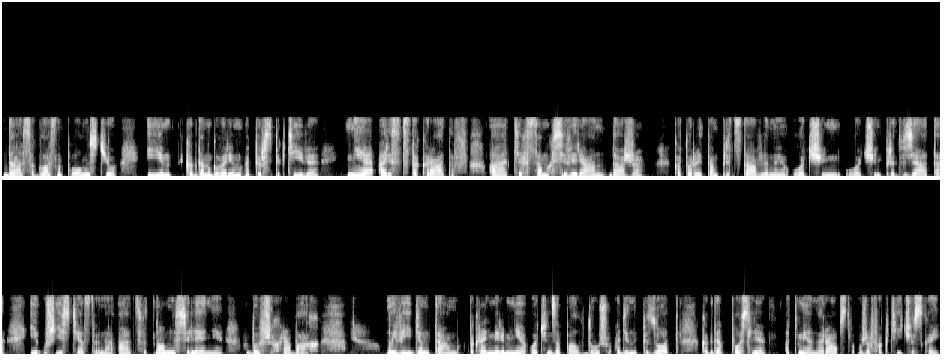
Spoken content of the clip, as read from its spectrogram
Да, согласна полностью. И когда мы говорим о перспективе не аристократов, а тех самых северян даже, которые там представлены очень-очень предвзято, и уж естественно о цветном населении, о бывших рабах, мы видим там, по крайней мере, мне очень запал в душу один эпизод, когда после отмены рабства, уже фактической,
